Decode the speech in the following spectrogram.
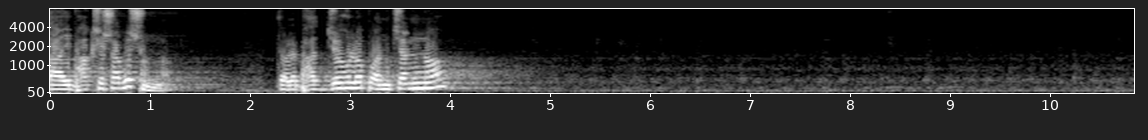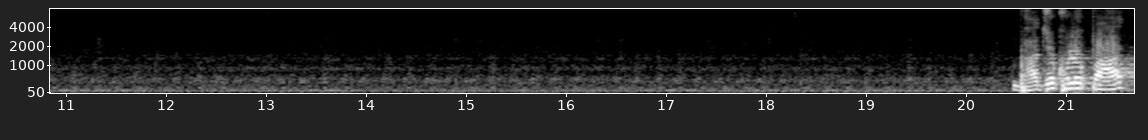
তাই ভাগশেষ হবে শূন্য। তাহলে ভাজ্য হলো পঞ্চান্ন। ভাজক হলো পাঁচ,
